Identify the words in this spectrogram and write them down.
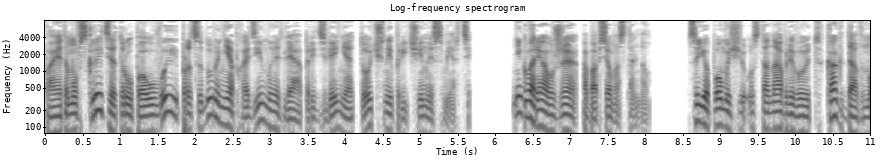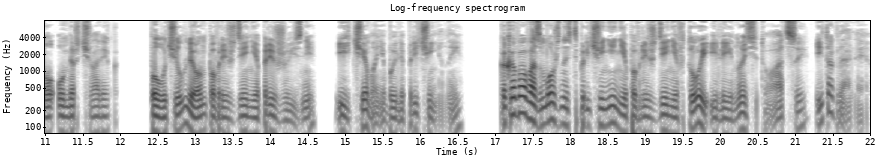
Поэтому вскрытие трупа, увы, процедура необходимая для определения точной причины смерти, не говоря уже обо всем остальном. С ее помощью устанавливают, как давно умер человек, получил ли он повреждения при жизни, и чем они были причинены, какова возможность причинения повреждения в той или иной ситуации и так далее.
